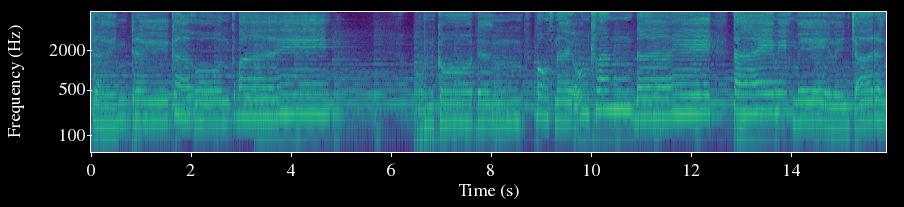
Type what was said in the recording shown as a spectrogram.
ស្រែងត្រូវកាអូនក្បែរអូនក៏ដឹងបងស្នេហ៍អូនខ្លាំងដែរតែមាសមេលេងចារឹង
